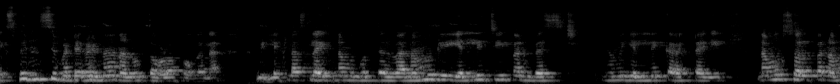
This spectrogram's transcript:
ಎಕ್ಸ್ಪೆನ್ಸಿವ್ ಬಟ್ಟೆಗಳನ್ನ ನಾನು ತಗೊಳಕ್ ಹೋಗಲ್ಲ. ಮಿಡ್ಲ್ ಕ್ಲಾಸ್ ಲೈಫ್ ನಮ್ಗೆ ಗೊತ್ತಲ್ವಾ? ನಮಗೆ ಎಲ್ಲಿ ಚೀಪ್ ಅಂಡ್ ಬೆಸ್ಟ್ ನಮಗೆ ಎಲ್ಲಿ ಕರೆಕ್ಟ್ ಆಗಿ? ನಮಗ್ ಸ್ವಲ್ಪ ನಮ್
